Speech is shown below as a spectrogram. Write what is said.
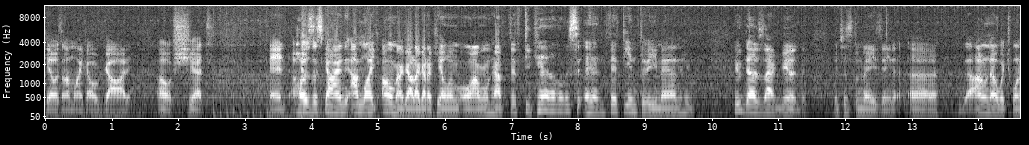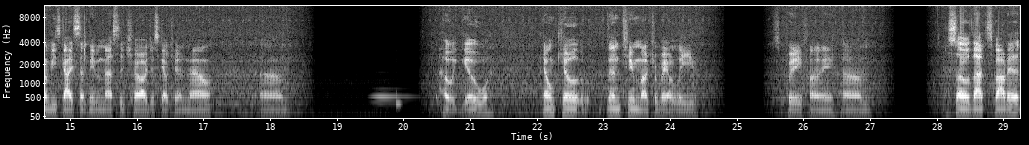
kills, and I'm like, oh god, oh shit. And who's this guy? And I'm like, oh my god, I gotta kill him, or I won't have 50 kills, and 50 and 3, man. Who, who does that good? It's just amazing. Uh, I don't know which one of these guys sent me the message, so I'll just go to him now. Um, here we go. Don't kill them too much or they'll leave. It's pretty funny. Um, so that's about it.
